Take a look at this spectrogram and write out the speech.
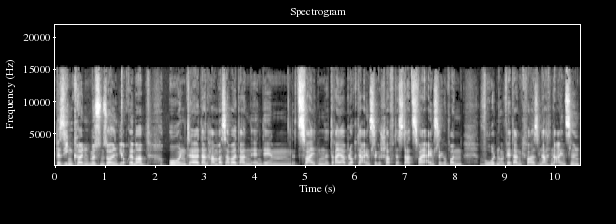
besiegen können, müssen, sollen, wie auch immer. Und äh, dann haben wir es aber dann in dem zweiten Dreierblock der Einzel geschafft, dass da zwei Einzel gewonnen wurden und wir dann quasi nach den Einzelnen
